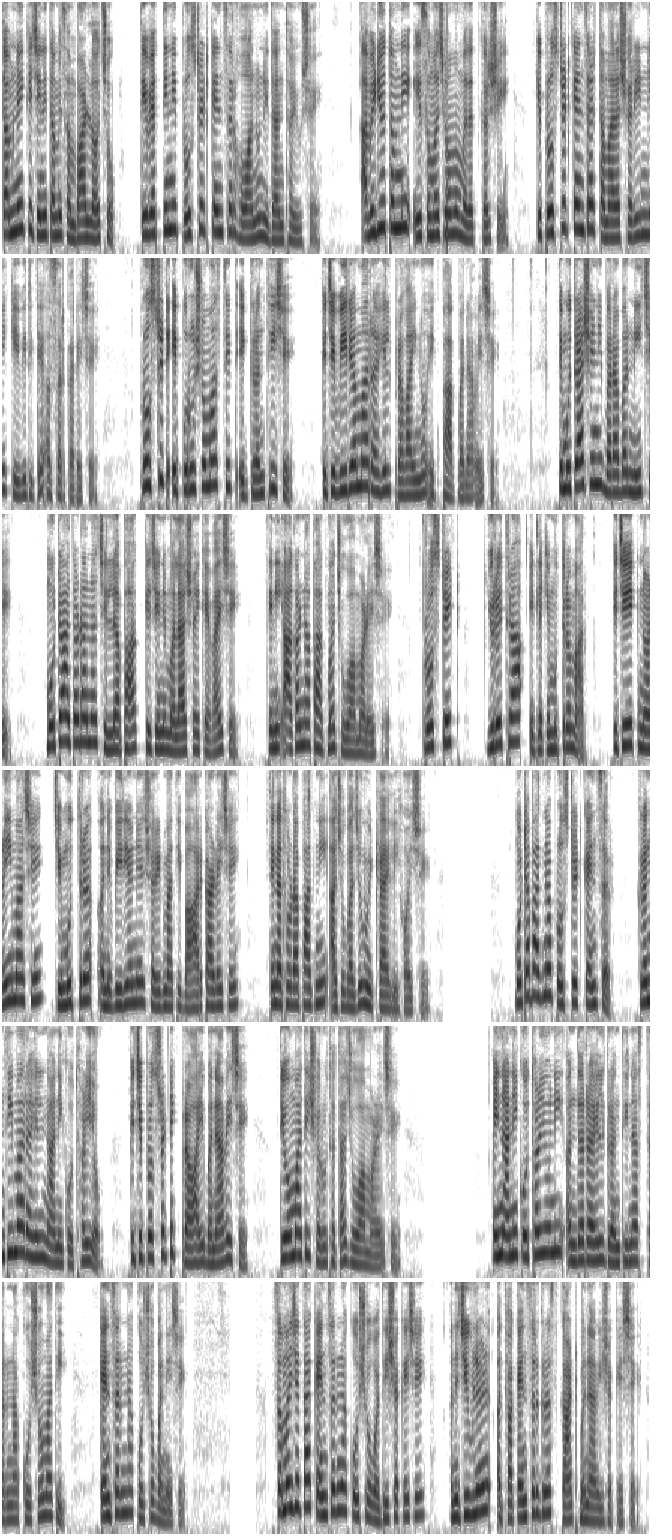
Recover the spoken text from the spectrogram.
તમને કે જેની તમે સંભાળ લો છો, તે વ્યક્તિને પ્રોસ્ટેટ કેન્સર હોવાનું નિદાન થયું છે. આ વીડિયો તમને એ સમજવામાં મદદ કરશે કે પ્રોસ્ટેટ કેન્સર તમારા શરીરને કેવી રીતે અસર કરે છે. પ્રોસ્ટેટ એ પુરુષોમાં સ્થિત એક ગ્રંથિ છે કે જે વીર્યમાં રહેલ પ્રવાહીનો એક ભાગ બનાવે છે. તે મૂત્રાશયની બરાબર નીચે, મોટા આંતરડાના છેલ્લા ભાગ કે જેને મલાશય કહેવાય છે, તેની આગળના ભાગમાં જોવા મળે છે. પ્રોસ્ટેટ યુરેથ્રા એટલે કે મૂત્રમાર્ગ, કે જે એક નળીમાં છે, જે મૂત્ર અને વીર્યને શરીરમાંથી બહાર કાઢે છે. તેના થોડા ભાગની આજુબાજુ મીટરાયેલી હોય છે. મોટાભાગના પ્રોસ્ટેટ કેન્સર ગ્રંથિમાં રહેલ નાની કોથળીઓ કે જે પ્રોસ્ટેટિક પ્રવાહી બનાવે છે, તેઓમાંથી શરૂ થતા જોવા મળે છે. અહીં નાની કોથળીઓની અંદર રહેલ ગ્રંથિના સ્તરના કોષોમાંથી કેન્સરના કોષો બને છે. સમય જતાં કેન્સરના કોષો વધી શકે છે અને જીવલેણ અથવા કેન્સરગ્રસ્ત ગાંઠ બનાવી શકે છે.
